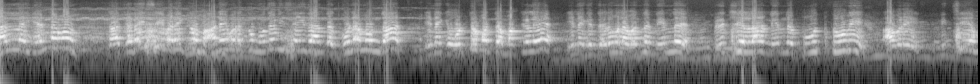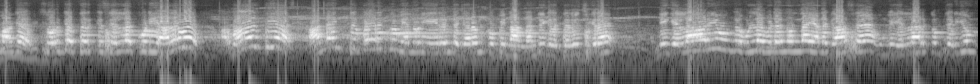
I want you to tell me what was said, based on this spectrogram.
நல்ல எண்ணமும் கடைசி வரைக்கும் அனைவருக்கும் உதவி செய்த அந்த குணமும் தான் இன்னைக்கு ஒட்டுமொத்த மக்களே இன்னைக்கு தெருவுல வந்து நின்று பிரிட்ஜ் எல்லாம் நின்று பூ தூவி அவரை நிச்சயமாக சொர்க்கத்திற்கு செல்லக்கூடிய அளவு வாழ்த்திய அனைத்து பேருக்கும் என்னுடைய இரண்டு கரம் கூப்பி நான் நன்றிகளை தெரிவிச்சுக்கிறேன். நீங்க எல்லாரையும் உங்க உள்ள விடணும்னு தான் எனக்கு ஆசை. உங்க எல்லாருக்கும் தெரியும்.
